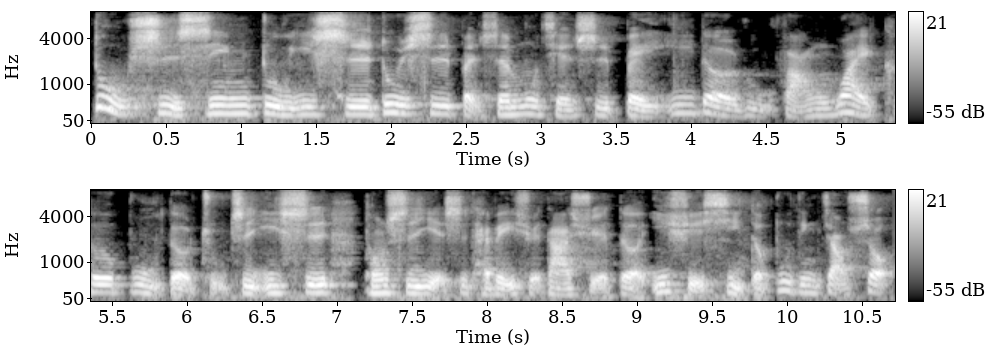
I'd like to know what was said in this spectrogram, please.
杜世新杜医师。杜医师本身目前是北医的乳房外科部的主治医师，同时也是台北医学大学的医学系的布丁教授。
